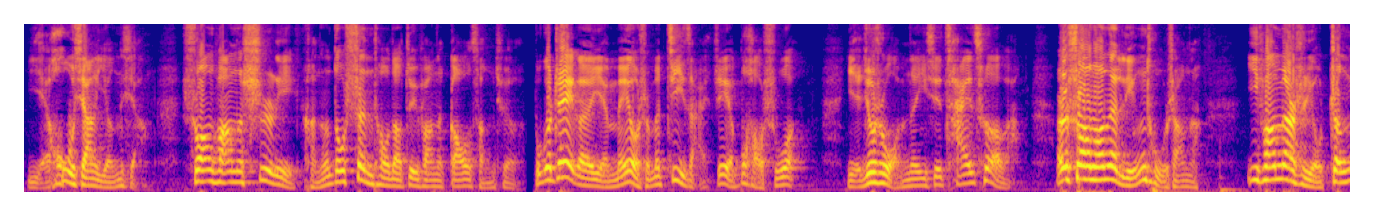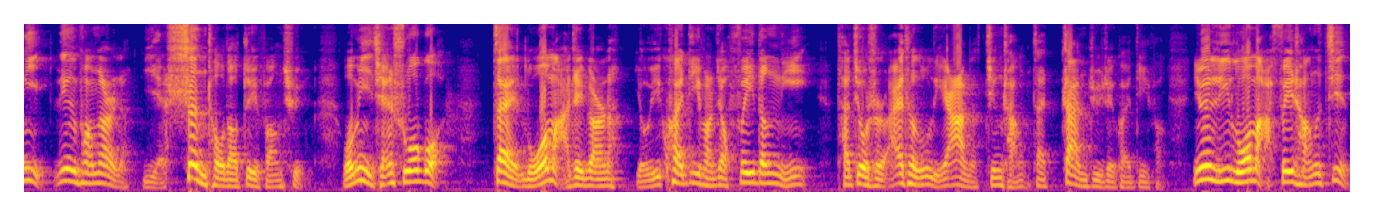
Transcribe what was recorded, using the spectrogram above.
也互相影响。双方的势力可能都渗透到对方的高层去了，不过这个也没有什么记载，这也不好说，也就是我们的一些猜测吧。而双方在领土上呢，一方面是有争议，另一方面呢也渗透到对方去。我们以前说过，在罗马这边呢，有一块地方叫菲登尼，它就是埃特鲁里亚呢经常在占据这块地方，因为离罗马非常的近，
